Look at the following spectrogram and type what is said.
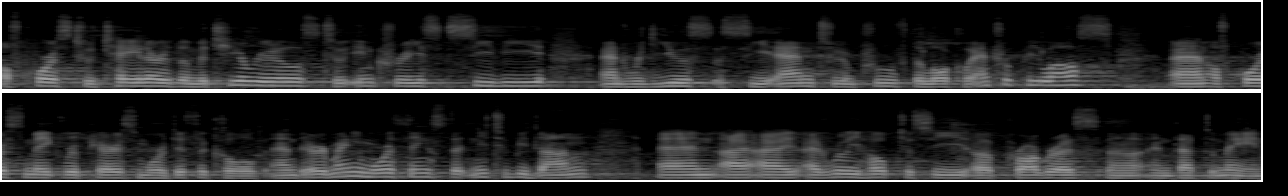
of course, to tailor the materials to increase CV and reduce CN to improve the local entropy loss, and of course, make repairs more difficult. And there are many more things that need to be done, and I, I, I really hope to see uh, progress uh, in that domain.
